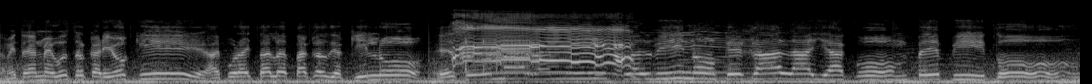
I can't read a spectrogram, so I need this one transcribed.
A mí también me gusta el karaoke. Hay por ahí está las pacas de Aquilo. Es un marranito el vino que jala ya con Pepito.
